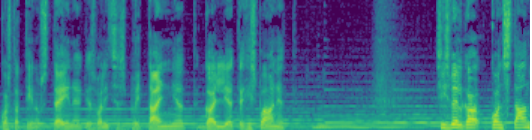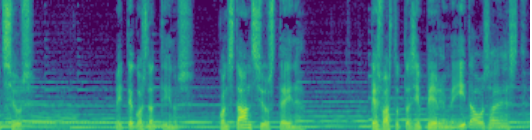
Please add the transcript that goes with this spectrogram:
Konstantinus Teine, kes valitses Britanniat, Galliat ja Hispaaniat. siis veel ka Konstantius, mitte Konstantinus, Konstantius Teine, kes vastutas impeeriumi idaosa eest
